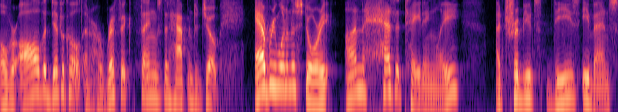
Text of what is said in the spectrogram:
over all the difficult and horrific things that happened to Job. Everyone in the story unhesitatingly attributes these events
